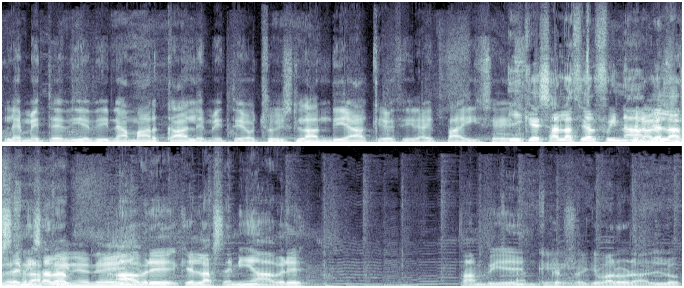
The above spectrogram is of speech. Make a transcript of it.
le mete 10 Dinamarca, le mete 8 Islandia. Quiero decir, hay países. Y que sale hacia el final, que en la semi sale- abre, que en la semi abre. También, que eso hay que valorarlo.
